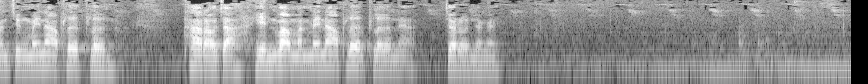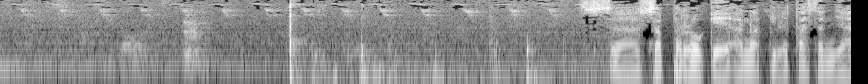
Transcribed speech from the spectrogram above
มันจึงไม่น่าเพลิดเพลิน ถ้าเราจะเห็นว่ามันไม่น่าเพลิดเพลินเนี่ยเจริญยังไงสัพพโรเกอนัพิรตาสัญญา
